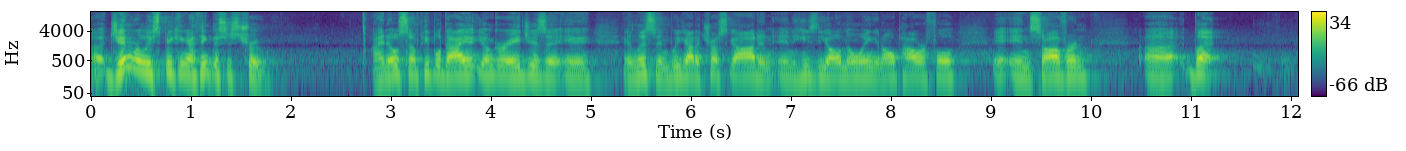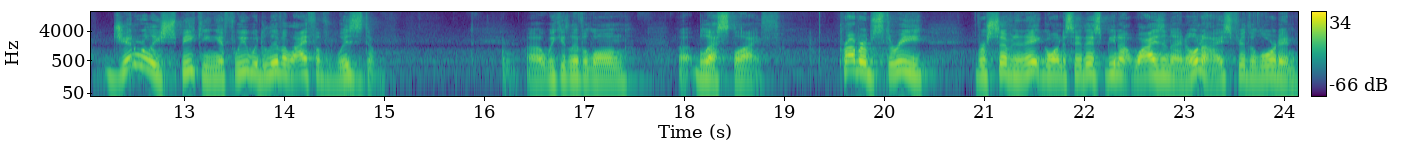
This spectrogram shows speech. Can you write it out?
Uh, generally speaking, I think this is true. I know some people die at younger ages, and, and listen, we got to trust God, and, and He's the all knowing and all powerful and sovereign. Uh, but generally speaking, if we would live a life of wisdom, uh, we could live a long, uh, blessed life. Proverbs 3, verse 7 and 8 go on to say this Be not wise in thine own eyes, fear the Lord, and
